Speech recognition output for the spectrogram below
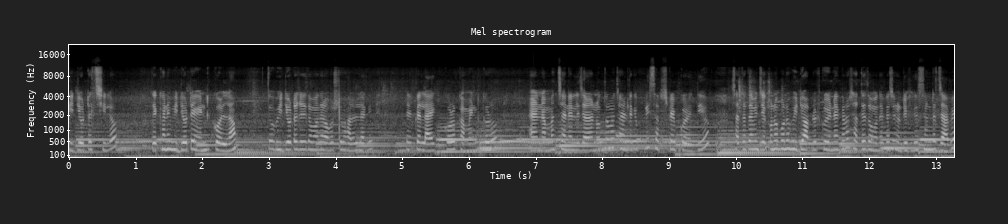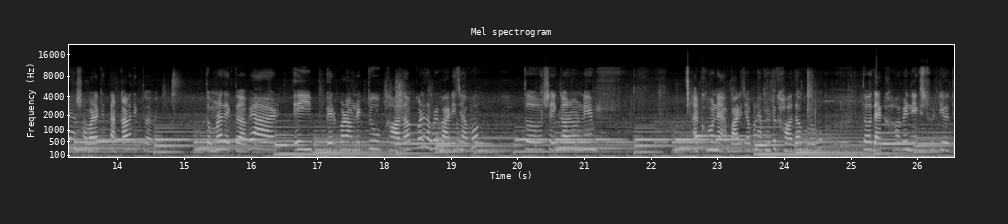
ভিডিওটা ছিল। তো এখানে ভিডিওটা এন্ড করলাম। তো ভিডিওটা যদি তোমাদের অবশ্যই ভালো লাগে একটা লাইক করো কমেন্ট করো। অ্যান্ড আমার চ্যানেলে যারা নতুন, আমার চ্যানেলটাকে প্লিজ সাবস্ক্রাইব করে দিও। সাথে আমি যে কোনো কোনো ভিডিও আপলোড করি না কেন, সাথে তোমাদের কাছে নোটিফিকেশানটা যাবে। আর সবার আগে কারা দেখতে পাবে। তোমরা দেখতে পাবে। আর এই, এরপর আমরা একটু খাওয়া দাওয়া করে তারপরে বাড়ি যাব। তো সেই কারণে এখন বাড়ি যাব না, এখন একটু খাওয়া দাওয়া করব। তো দেখা হবে নেক্সট ভিডিওতে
